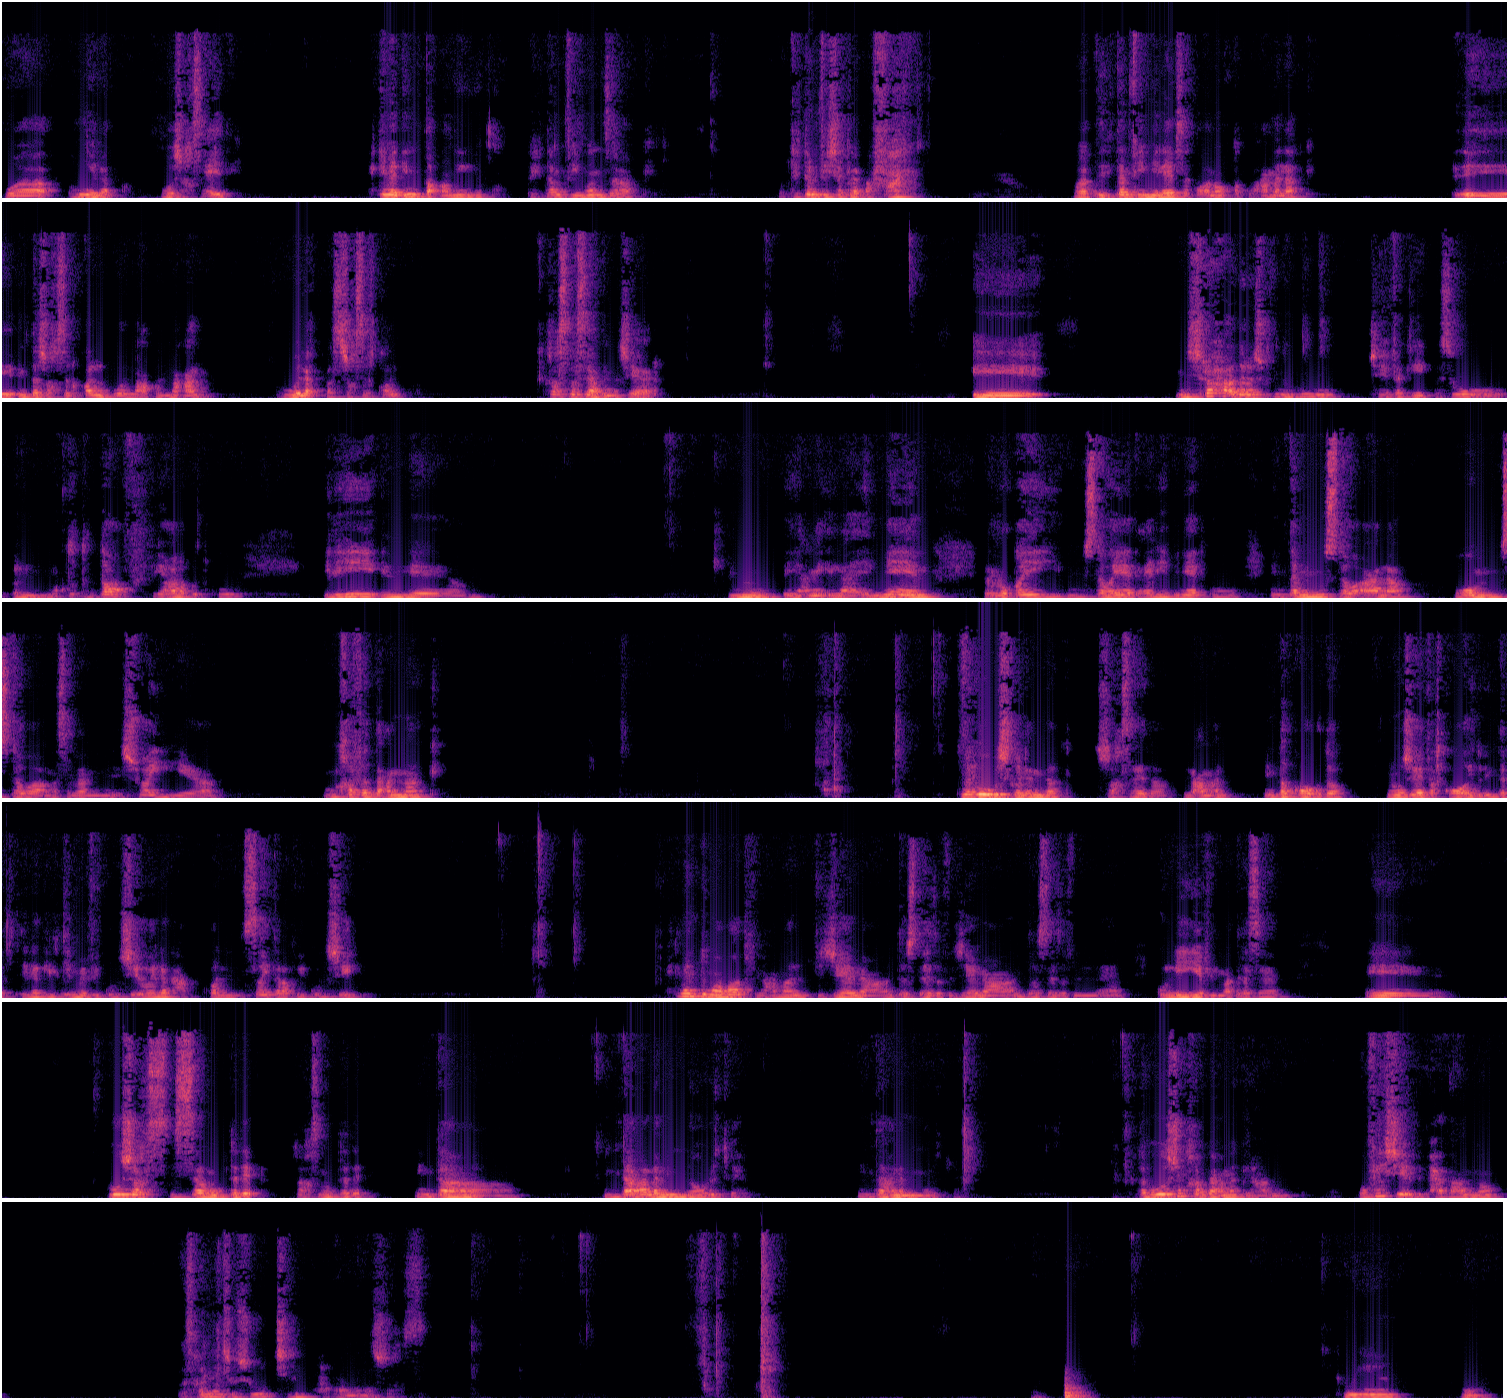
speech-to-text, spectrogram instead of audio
وهو لا هو شخص عادي. احتمال انت انيق تهتم في منظرك وبتهتم في شكلك عفوا وبتهتم في ملابسك واناقتك وعملك. إيه انت شخص القلب والعقل معا هو لا بس شخص القلب. شخص بس يعطي مشاعر. إيه مش راح أقدر أشوف انه هو شايفك هيك بس هو نقطة الضعف في علاقتكم اللي هي ال- يعني المال الرقي مستويات عالية بيناتكم أنت من مستوى أعلى وهو من مستوى مثلا شوي منخفض عنك. ما هو بيشتغل عندك الشخص هذا العمل أنت قائده هو شايفك قائد وأنت لك الكلمة في كل شيء ولك حق السيطرة في كل شيء. إحنا أنتوا مع بعض في العمل في الجامعة أنت أستاذة في الجامعة أنت أستاذة في الكلية في المدرسة. إيه هو شخص لسه مبتدئ شخص مبتدئ. أنت أنت أعلى منه رتبة. انت اعلى منه رتبة طب هو شو مخبي عنك العالم وفي شيء بيبحث عنه. بس خلينا نشوف شو الشيء اللي بيبحث عنه الشخص. Korean font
